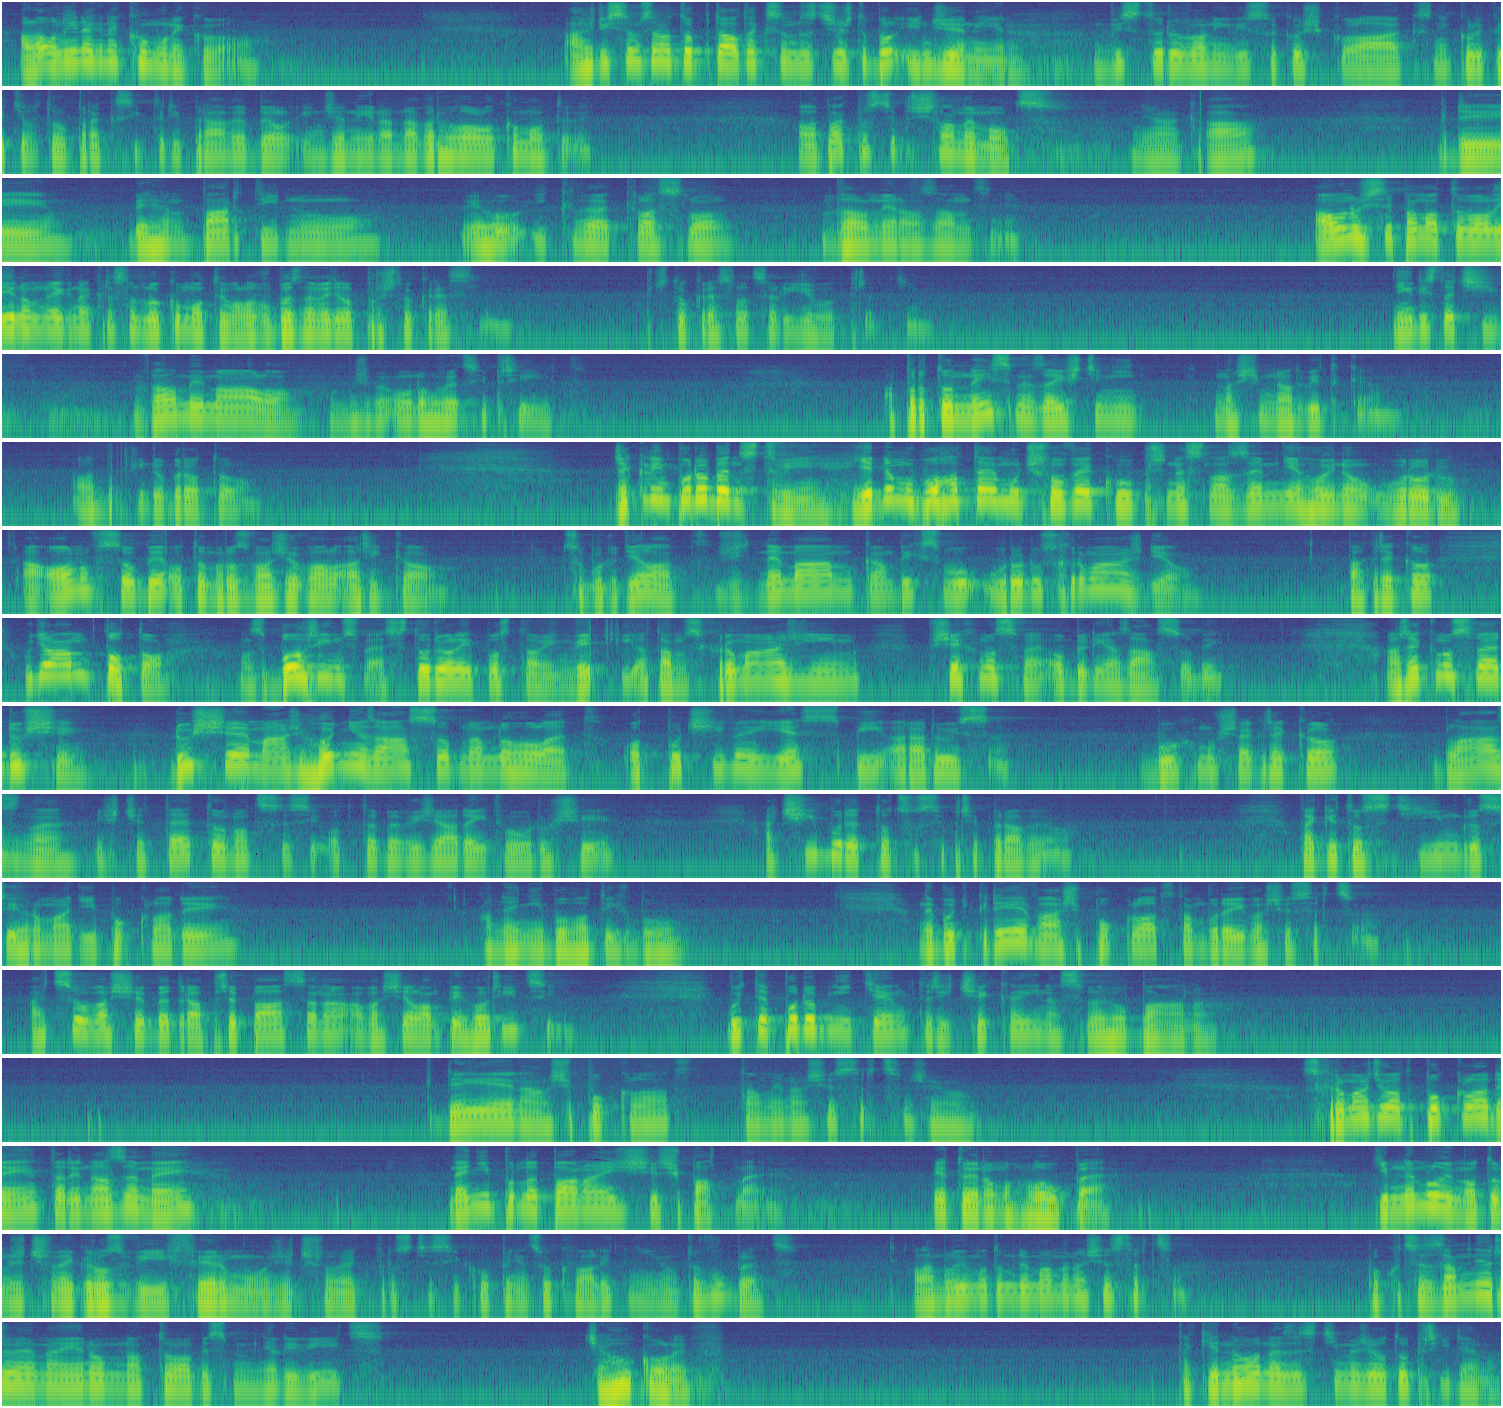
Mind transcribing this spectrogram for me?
Ale on jinak nekomunikoval. A když jsem se na to ptal, tak jsem zjistil, že to byl inženýr. Vystudovaný vysokoškolák s několika těletou praxí, který právě byl inženýr a navrhoval lokomotivy. Ale pak prostě přišla nemoc nějaká, kdy během pár týdnů jeho IQ kleslo velmi razantně. A on už si pamatoval jenom, jak nakreslil lokomotivu, ale vůbec nevěděl, proč to kreslí. Proč to kreslil celý život předtím. Někdy stačí velmi málo a můžeme o mnoho věcí přijít. A proto nejsme zajištění naším nadbytkem, ale boží dobrotou. Řekl jim podobenství. Jednomu bohatému člověku přinesla země hojnou úrodu a on v sobě o tom rozvažoval a říkal, co budu dělat, že nemám, kam bych svou úrodu schromáždil. Pak řekl, udělám toto, zbořím své stodoly, postavím větší a tam schromážím všechno své obilí a zásoby. A řeknu své duši, duše máš hodně zásob na mnoho let, odpočívej, je, spí a raduj se. Bůh mu však řekl, blázne, ještě této noci si od tebe vyžádají tvou duši a čí bude to, co si připravil. Tak je to s tím, kdo si hromadí poklady a není bohatý v Bohu. Neboť kdy je váš poklad, tam bude i vaše srdce. Ať jsou vaše bedra přepásaná a vaše lampy hořící. Buďte podobní těm, kteří čekají na svého pána. Kde je náš poklad, tam je naše srdce, že jo? Schromažďovat poklady tady na zemi není podle pána Ježíše špatné. Je to jenom hloupé. Tím nemluvím o tom, že člověk rozvíjí firmu, že člověk prostě si koupí něco kvalitního, to vůbec ale mluvím o tom, kde máme naše srdce. Pokud se zaměřujeme jenom na to, aby jsme měli víc, čehokoliv, tak jednoho nezjistíme, že o to přijdeme.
